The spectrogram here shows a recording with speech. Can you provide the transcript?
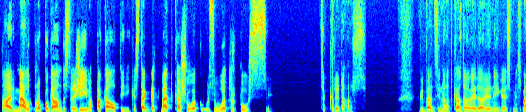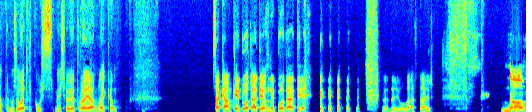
Tā ir melu propagandas režīma pakalpiņi, kas tagad met kažoku uz otru pusi. Saka Renārs. Gribētu zināt, kādā veidā vienīgais mēs metam uz otru pusi. Mēs jau joprojām laikam sakām, ka ir potētie un nepotētie. Vai ne, Ilvār, tā ir? No,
